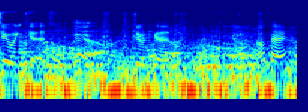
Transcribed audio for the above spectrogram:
Doing good. Yeah. Doing good. Okay.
